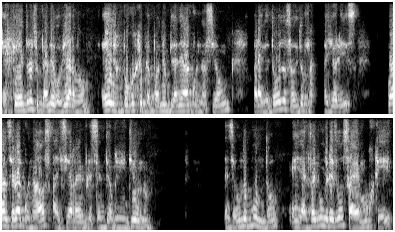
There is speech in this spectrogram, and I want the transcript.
es que dentro de su plan de gobierno es de los pocos que propone un plan de vacunación para que todos los adultos mayores puedan ser vacunados al cierre del presente 2021. En segundo punto, en el actual Congreso sabemos que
